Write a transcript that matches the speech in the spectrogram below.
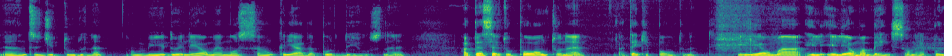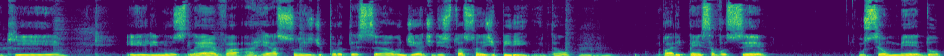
É, Antes de tudo, né? O medo, ele é uma emoção criada por Deus, né? Até certo ponto, né? Até que ponto, né? Ele é uma, ele, ele é uma benção, né? Porque ele nos leva a reações de proteção diante de situações de perigo. Então, pare e pensa você o seu medo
